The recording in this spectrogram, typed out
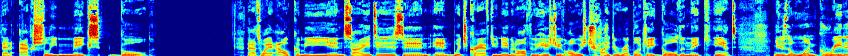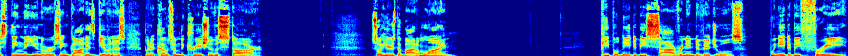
that actually makes gold. That's why alchemy and scientists and, and witchcraft, you name it, all through history have always tried to replicate gold and they can't. It is the one greatest thing the universe and God has given us, but it comes from the creation of a star. So here's the bottom line people need to be sovereign individuals. We need to be free.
